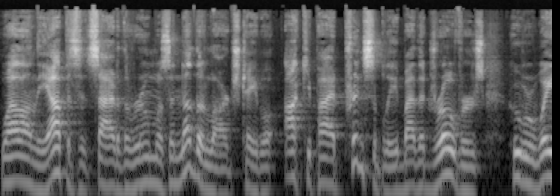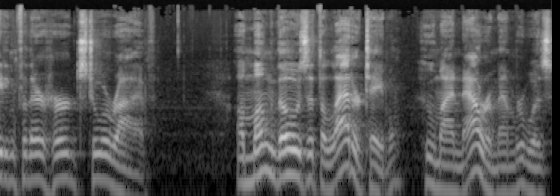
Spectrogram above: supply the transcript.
while on the opposite side of the room was another large table occupied principally by the drovers who were waiting for their herds to arrive. Among those at the latter table, whom I now remember, was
